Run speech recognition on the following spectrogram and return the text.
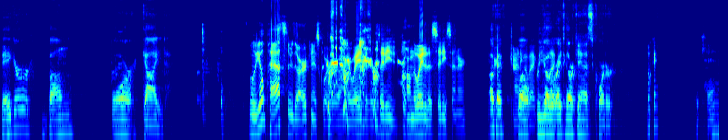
beggar, bum, or guide. Well, you'll pass through the Arcanist Quarter on your way to the city on the way to the city center. Okay, Trying to go well we go right to the Arcanist quarter. Okay. Okay.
